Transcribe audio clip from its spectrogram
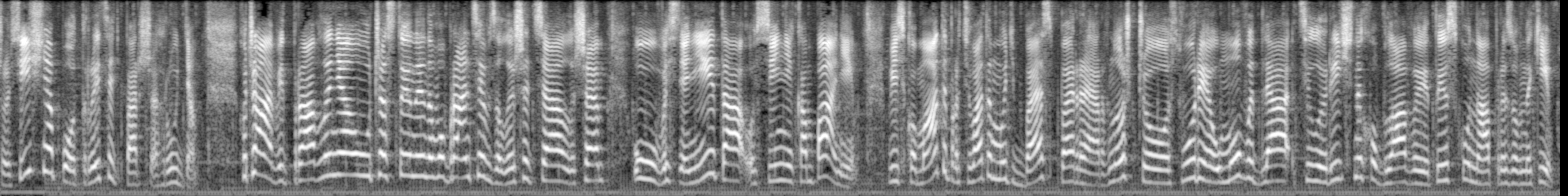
1 січня по 31 грудня. Хоча відправлення у частини новобранців залишаться лише у весняній та осінній кампанії. Військомати працюватимуть безперервно, що створює умови для цілорічних облав і тиску на призовників.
